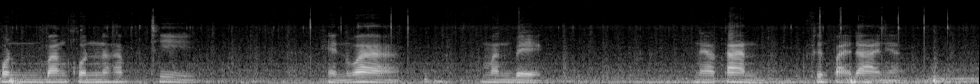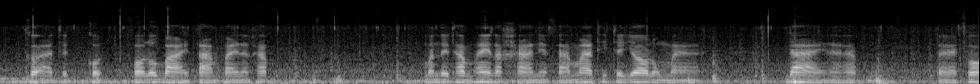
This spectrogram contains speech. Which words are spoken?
คนบางคนนะครับที่เห็นว่ามันเบรกแนวต้านขึ้นไปได้เนี่ย ก็อาจจะกด follow by ตามไปนะครับ มันเลยทำให้ราคาเนี่ยสามารถที่จะย่อลงมาได้นะครับ แต่ก็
